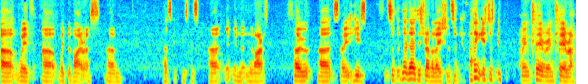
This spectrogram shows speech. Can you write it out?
uh, with uh, with the virus, um, uh, uh, in the, in, the, virus. So so he's so there's this revelation. So I think it's just it's becoming clearer and clearer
